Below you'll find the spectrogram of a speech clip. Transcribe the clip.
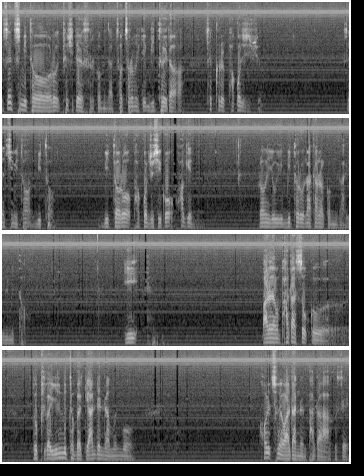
센티미터로 표시되었을 겁니다. 저처럼 이렇게 미터에다가 체크를 바꿔 주십시오. 센티미터, 미터. 미터로 바꿔 주시고 확인. 그러면 여기 미터로 나타날 겁니다. 1미터. 이 말하자면 바닷속 그 높이가 1미터 밖에 안 된다면 뭐 허리춤에 와닿는 바다 글쎄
